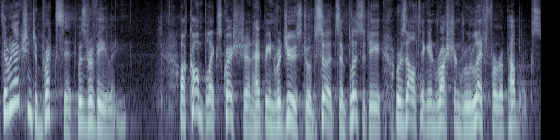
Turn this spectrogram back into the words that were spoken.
The reaction to Brexit was revealing. A complex question had been reduced to absurd simplicity, resulting in Russian roulette for republics.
